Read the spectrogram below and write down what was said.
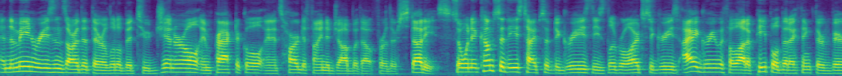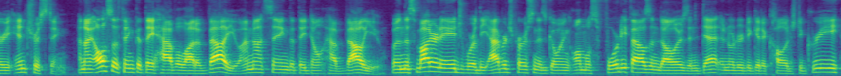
And the main reasons are that they're a little bit too general, impractical, and it's hard to find a job without further studies. So when it comes to these types of degrees, these liberal arts degrees, I agree with a lot of people that I think they're very interesting. And I also think that they have a lot of value. I'm not saying that they don't have value. But in this modern age where the average person is going almost $40,000 in debt in order to get a college degree,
